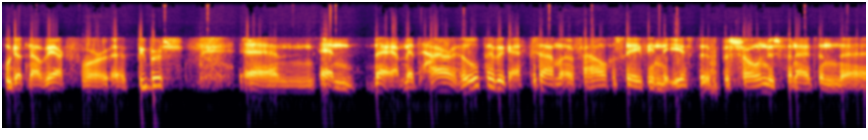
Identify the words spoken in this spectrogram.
hoe dat nou werkt voor uh, pubers. Um, en nou ja, met haar hulp heb ik eigenlijk samen een verhaal geschreven in de eerste persoon. Dus vanuit een... Uh,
